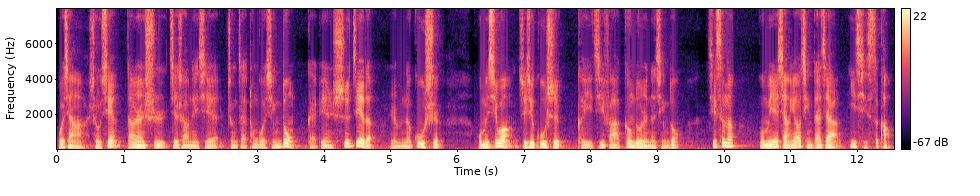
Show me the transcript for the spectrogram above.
我想啊，首先当然是介绍那些正在通过行动改变世界的人们的故事。我们希望这些故事可以激发更多人的行动。其次呢，我们也想邀请大家一起思考，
